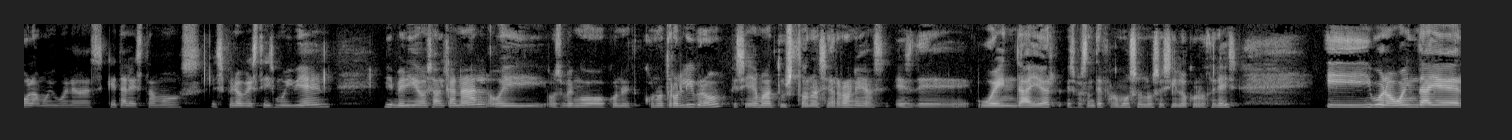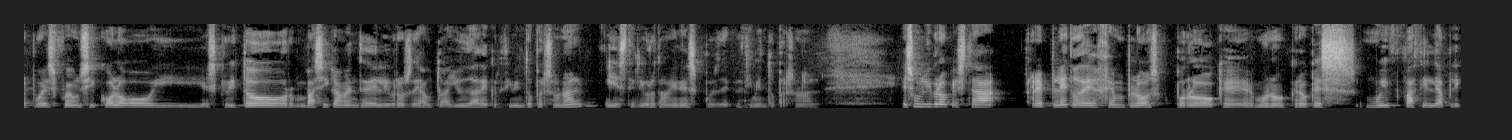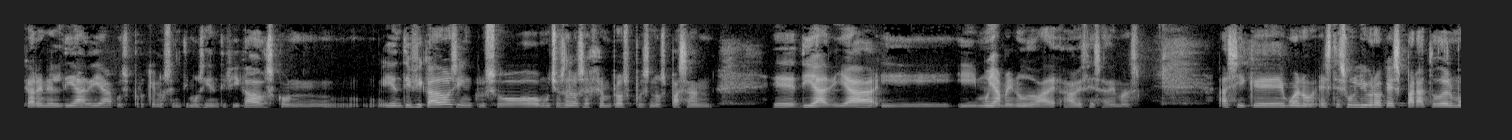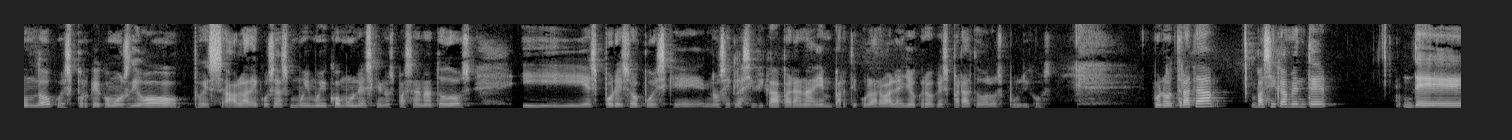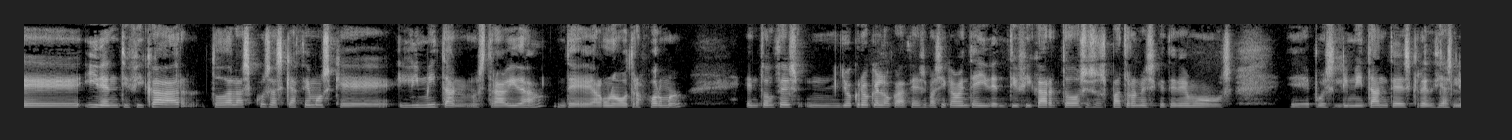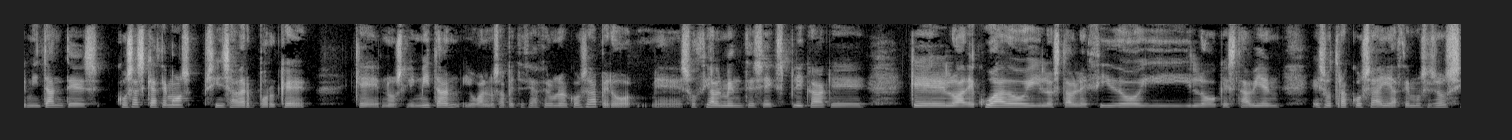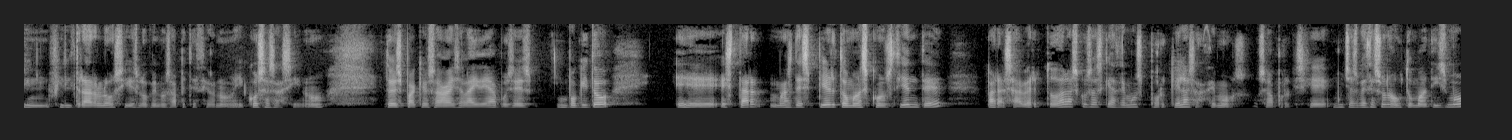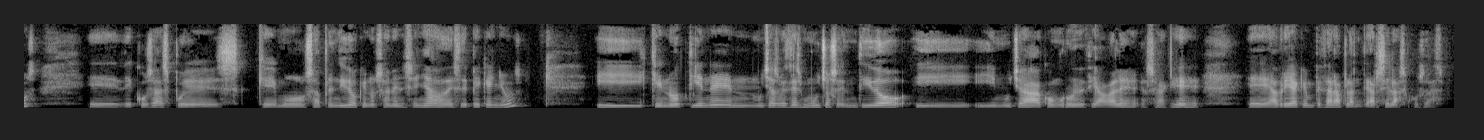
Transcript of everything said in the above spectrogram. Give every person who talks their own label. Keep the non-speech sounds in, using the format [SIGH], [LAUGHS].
Speaker 1: Hola, muy buenas, ¿qué tal estamos? Espero que estéis muy bien. Bienvenidos al canal. Hoy os vengo con, otro libro que se llama Tus zonas erróneas. Es de Wayne Dyer, es bastante famoso, no sé si lo conoceréis. Y bueno, Wayne Dyer pues, fue un psicólogo y escritor básicamente de libros de autoayuda, de crecimiento personal, y este libro también es pues, de crecimiento personal. Es un libro que está repleto de ejemplos, por lo que, bueno, creo que es muy fácil de aplicar en el día a día, pues porque nos sentimos identificados con, identificados, incluso muchos de los ejemplos pues nos pasan eh, día a día y, muy a menudo, a, veces además. Así que bueno, este es un libro que es para todo el mundo, pues porque como os digo, pues habla de cosas muy muy comunes que nos pasan a todos y es por eso pues que no se clasifica para nadie en particular, ¿vale? Yo creo que es para todos los públicos. Bueno, trata básicamente de identificar todas las cosas que hacemos que limitan nuestra vida de alguna u otra forma. Entonces, mm, yo creo que lo que hace es básicamente identificar todos esos patrones que tenemos, eh, pues limitantes, creencias limitantes, cosas que hacemos sin saber por qué, que nos limitan. Igual nos apetece hacer una cosa, pero eh, socialmente se explica que, lo adecuado y lo establecido y lo que está bien es otra cosa y hacemos eso sin filtrarlo si es lo que nos apetece o no y cosas así, ¿no? Entonces, para que os hagáis la idea, pues es un poquito eh, estar más despierto, más consciente para saber todas las cosas que hacemos, por qué las hacemos. O sea, porque es que muchas veces son automatismos eh, de cosas pues que hemos aprendido, que nos han enseñado desde pequeños y que no tienen muchas veces mucho sentido y, mucha congruencia, ¿vale? O sea que eh, habría que empezar a plantearse las cosas.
